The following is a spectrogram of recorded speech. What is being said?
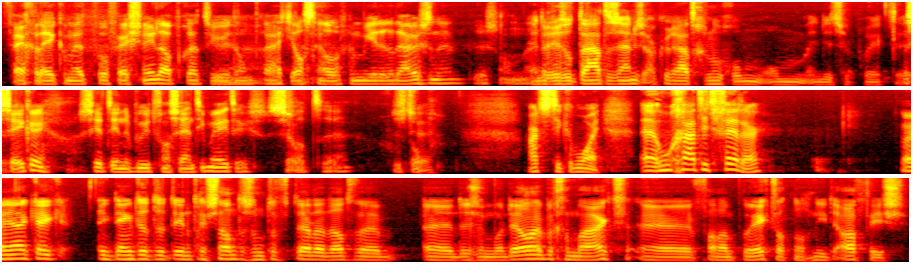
Vergeleken met professionele apparatuur, dan praat je al snel over meerdere duizenden. Dus dan, en de resultaten zijn dus accuraat genoeg om, om in dit soort projecten... Zeker. Zitten in de buurt van centimeters. Zo. Dus dat, uh, goed Hartstikke mooi. hoe gaat dit verder? Nou ja, kijk, ik denk dat het interessant is om te vertellen dat we uh, dus een model hebben gemaakt uh, van een project wat nog niet af is.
